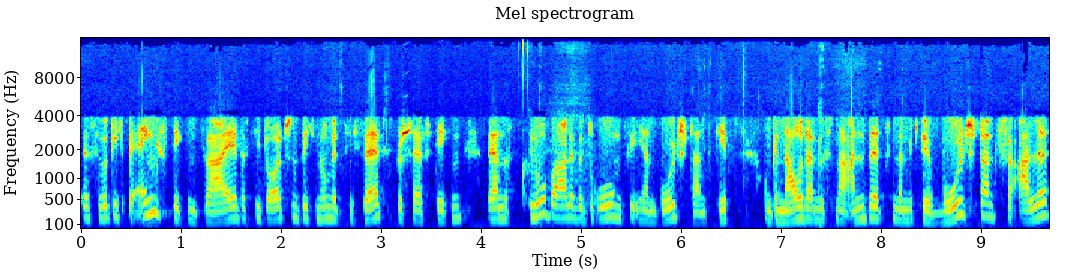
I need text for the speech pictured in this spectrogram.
es wirklich beängstigend sei, dass die Deutschen sich nur mit sich selbst beschäftigen, während es globale Bedrohungen für ihren Wohlstand gibt. Und genau da müssen wir ansetzen, damit wir Wohlstand für alle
